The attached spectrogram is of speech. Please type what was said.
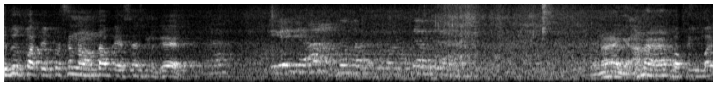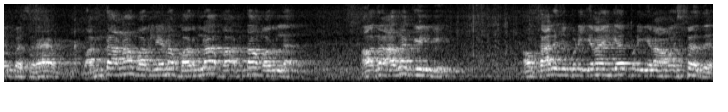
எதிர்பார்த்த பிரசன்னா வந்தாப்லையா ஸ்டேஷனுக்கு. ஏன்னா யானை பப்ளிக் மாதிரி பேசுகிற வந்தானா வரலையானா வரல வந்தால் வரல. அதான் அதான் கேள்வி. அவன் காலேஜ் படிக்கிறான் எங்கேயாவது படிக்கிறான் அவன் இஷ்டம் இது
